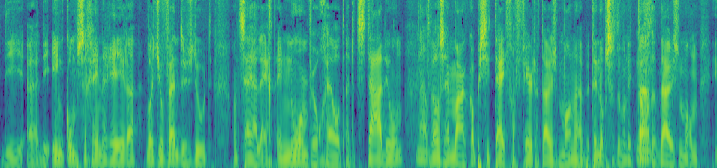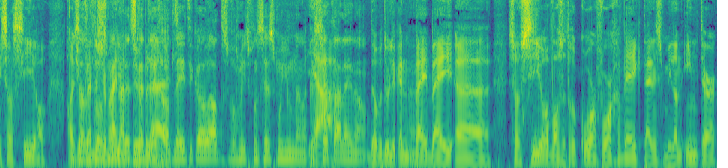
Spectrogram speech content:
die, eh, die inkomsten genereren, wat Juventus doet. Want zij halen echt enorm veel geld uit het stadion, ja, terwijl zij maar een capaciteit van 40.000 man hebben. Ten opzichte van die Nou, 80.000 man in San Siro. Had Juventus er bijna dubbel uit. Atletico hadden ze volgens mij iets van 6 miljoen aan de Ja, alleen al. Dat bedoel ik. En bij, bij eh, San Siro was het record vorige week tijdens Milan-Inter.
